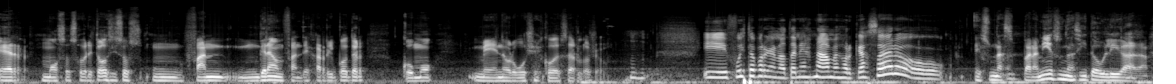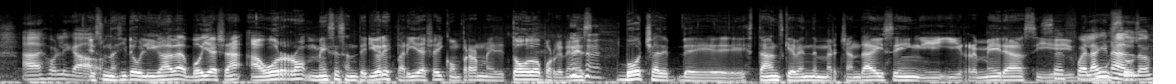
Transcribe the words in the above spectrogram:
hermoso. Sobre todo si sos un fan, un gran fan de Harry Potter, como me enorgullezco de serlo yo. ¿Y fuiste porque no tenías nada mejor que hacer o...? Es una, para mí es una cita obligada. Ah, es obligado. Es una cita obligada. Voy allá, ahorro meses anteriores para ir allá y comprarme de todo, porque tenés bocha de, de stands que venden merchandising y, y remeras y. Se fue el aguinaldo.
